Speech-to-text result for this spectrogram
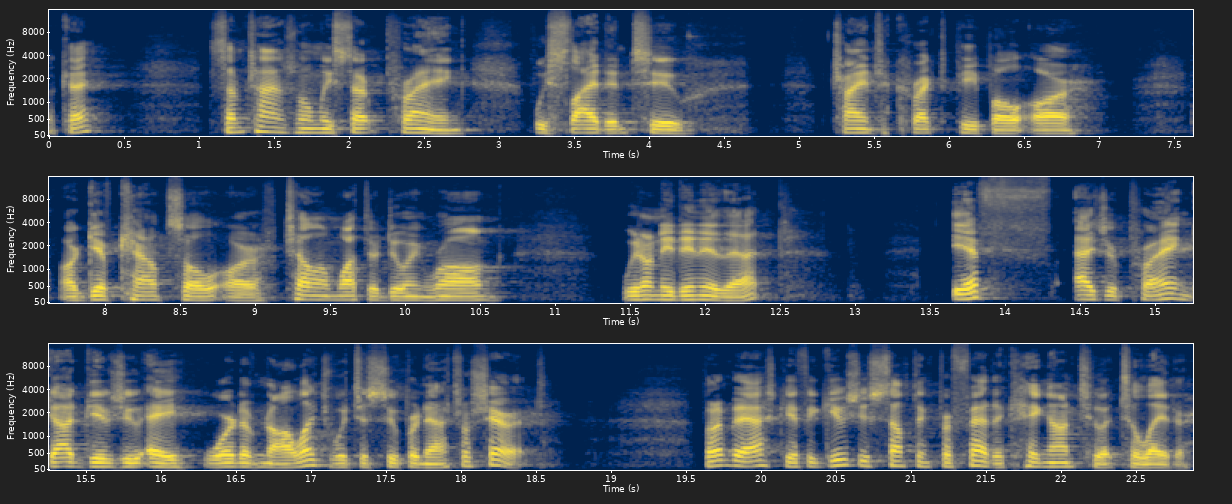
Okay? Sometimes when we start praying, we slide into trying to correct people or, or give counsel or tell them what they're doing wrong. We don't need any of that. If, as you're praying, God gives you a word of knowledge, which is supernatural, share it. But I'm going to ask you if He gives you something prophetic, hang on to it till later.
